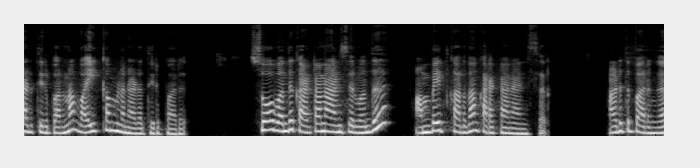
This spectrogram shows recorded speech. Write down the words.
நடத்திருப்பாருன்னா வைக்கம்ல நடத்திருப்பாரு. சோ வந்து கரெக்டான ஆன்சர் வந்து அம்பேத்கர் தான் கரெக்டான ஆன்சர் அடுத்து பாருங்க.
